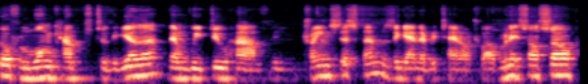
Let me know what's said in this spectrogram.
go from one campus to the other, then we do have the train systems, again, every 10 or 12 minutes or so.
